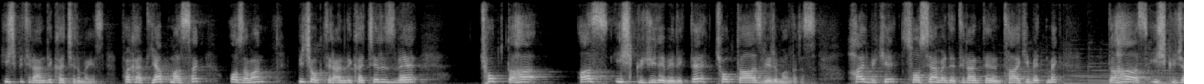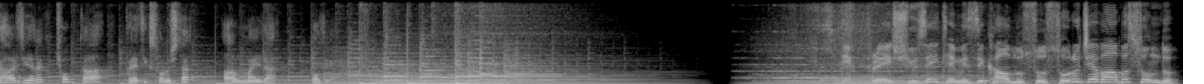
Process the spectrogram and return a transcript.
hiçbir trendi kaçırmayız. Fakat yapmazsak o zaman birçok trendi kaçırırız ve çok daha az iş gücüyle birlikte çok daha az verim alırız. Halbuki sosyal medya trendlerini takip etmek daha az iş gücü harcayarak çok daha pratik sonuçlar almayla oluyor. Deep Fresh yüzey temizlik havlusu soru cevabı sundu.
